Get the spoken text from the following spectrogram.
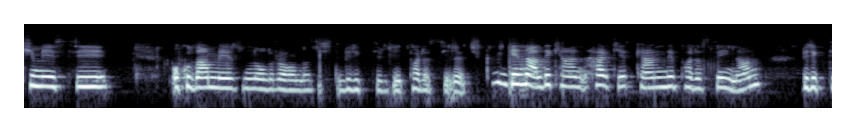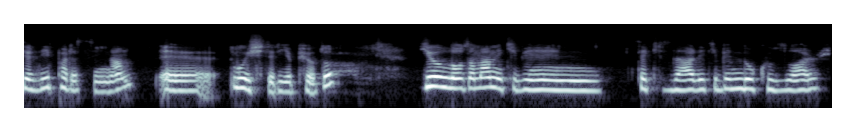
Kimisi okuldan mezun olur olmaz işte biriktirdiği parasıyla çıkıyor. Genelde kendi, herkes kendi parasıyla biriktirdiği parasıyla e, bu işleri yapıyordu. Yıl o zaman 2008'ler, 2009'lar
